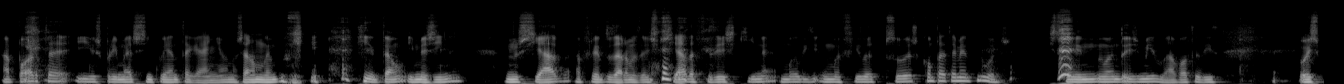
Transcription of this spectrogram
à porta e os primeiros 50 ganham, já não me lembro o quê. E então, imaginem no Chiado, à frente dos armazéns de Chiado, a fazer esquina, uma, uma fila de pessoas completamente nuas. Isto foi no ano 2000, à volta disso. Hoje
